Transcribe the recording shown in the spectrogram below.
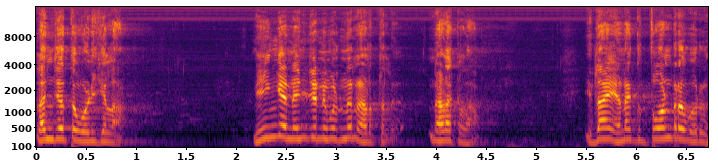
லஞ்சத்தை ஒழிக்கலாம். நீங்கள் நெஞ்சு நிமிர்ந்து நடத்தல நடக்கலாம். இதான் எனக்கு தோன்ற ஒரு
